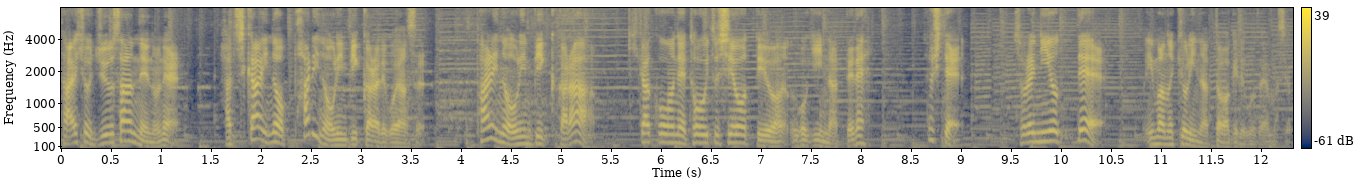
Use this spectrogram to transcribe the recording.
大正13年のね8回のパリのオリンピックからでございます。パリのオリンピックから企画をね統一しようっていう動きになってねそしてそれによって今の距離になったわけでございますよ。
